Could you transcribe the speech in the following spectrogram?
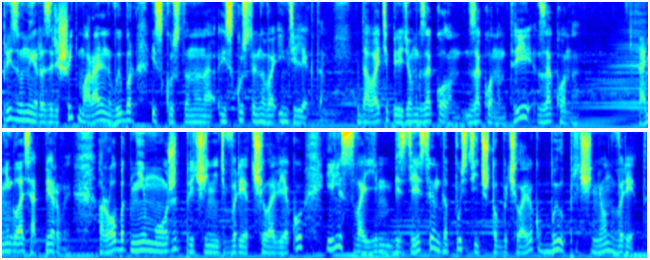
призванные разрешить моральный выбор искусственного, искусственного интеллекта. Давайте перейдем к законам. Законам. Три закона. Они гласят, первый, робот не может причинить вред человеку или своим бездействием допустить, чтобы человеку был причинен вред.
